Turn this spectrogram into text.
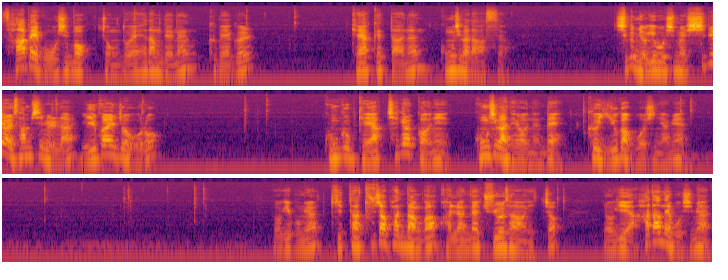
450억 정도에 해당되는 금액을 계약했다는 공시가 나왔어요. 지금 여기 보시면 12월 30일 날 일괄적으로 공급 계약 체결권이 공시가 되었는데 그 이유가 무엇이냐면 여기 보면 기타 투자 판단과 관련된 주요 사항이 있죠. 여기 하단에 보시면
